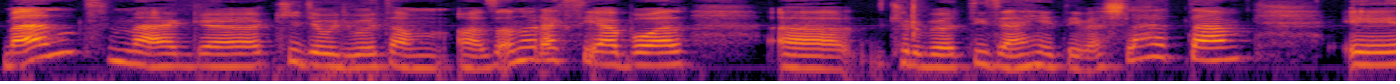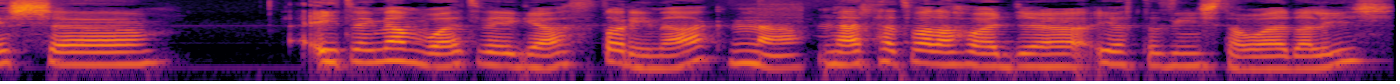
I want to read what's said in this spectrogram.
ment, meg uh, kigyógyultam az anorexiából, uh, körülbelül 17 éves lehettem, és uh, itt még nem volt vége a sztorinak, Na. mert hát valahogy uh, jött az Insta oldal is.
